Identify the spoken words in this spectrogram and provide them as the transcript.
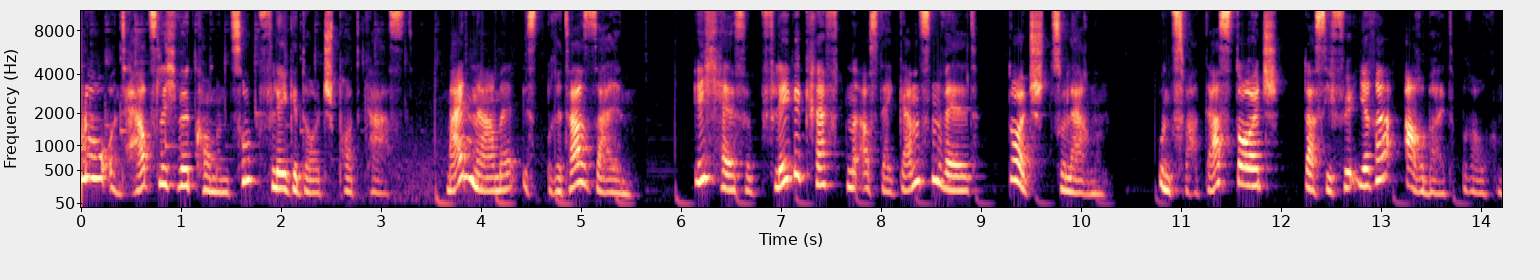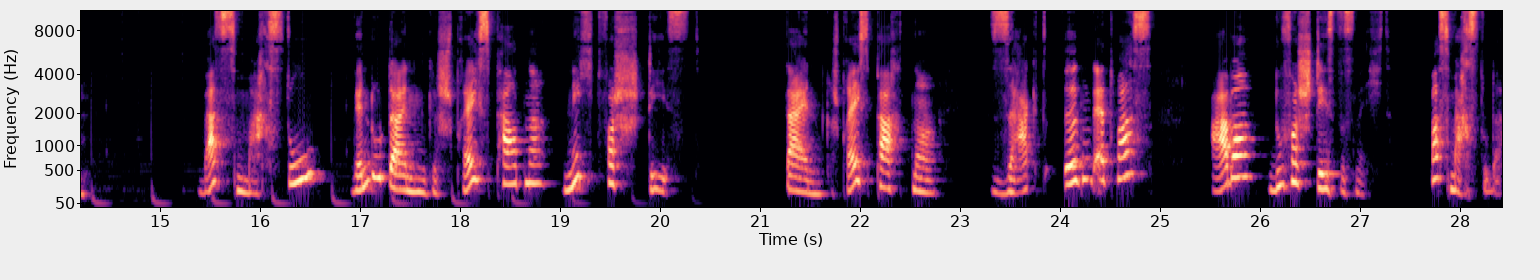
Hallo und herzlich willkommen zum Pflegedeutsch-Podcast. Mein Name ist Britta Salm. Ich helfe Pflegekräften aus der ganzen Welt, Deutsch zu lernen. Und zwar das Deutsch, das sie für ihre Arbeit brauchen. Was machst du, wenn du deinen Gesprächspartner nicht verstehst? Dein Gesprächspartner sagt irgendetwas, aber du verstehst es nicht. Was machst du dann?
